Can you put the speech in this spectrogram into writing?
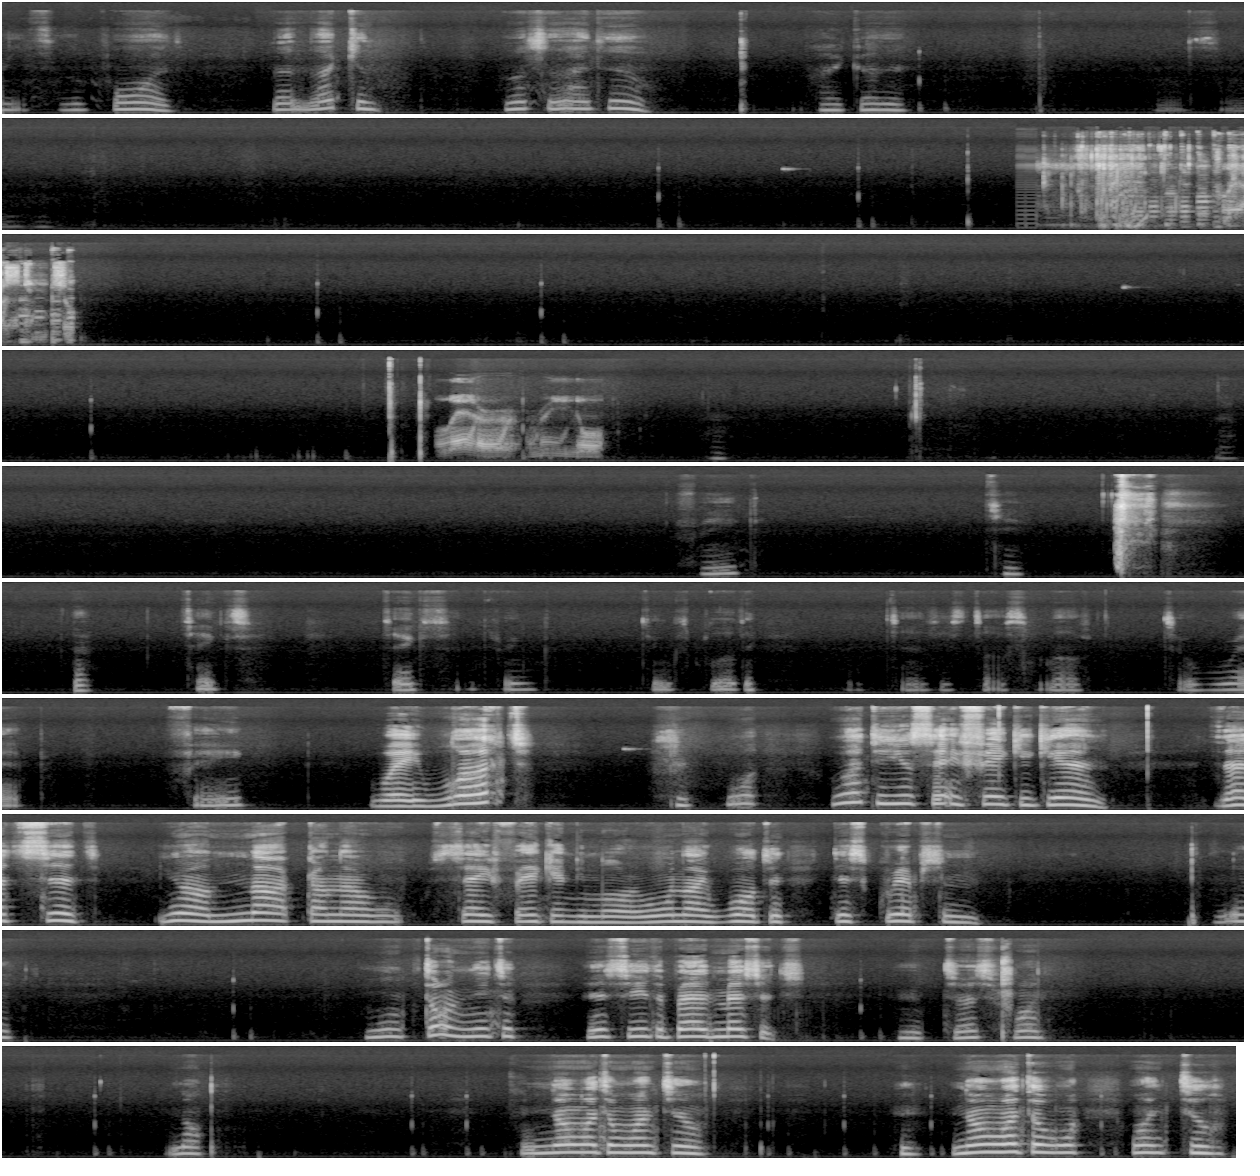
Right to the board. Then I can. What should I do? I gotta. Frank. Take. takes. Takes drink. Drinks bloody. Jazzy stuffs love to rip. Fake. Wait, what? what? What do you say fake again? That's it. You're not gonna say fake anymore when I the description. You don't need to uh, see the bad message. Mm, just one. No. No, I don't want to. No, I don't want to.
